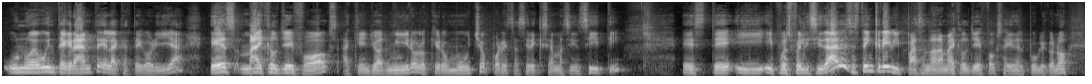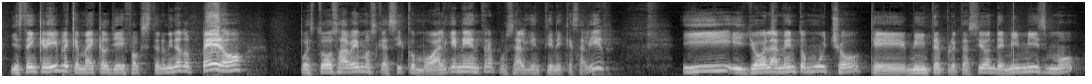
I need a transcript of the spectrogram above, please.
un nuevo integrante de la categoría. Es Michael J. Fox, a quien yo admiro, lo quiero mucho por esta serie que se llama Sin City. Este, y, y, pues felicidades, está increíble. Y pasan a Michael J. Fox ahí en el público, ¿no? Y está increíble que Michael J. Fox esté nominado, pero pues todos sabemos que así como alguien entra, pues alguien tiene que salir. Y, yo lamento mucho que mi interpretación de mí mismo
